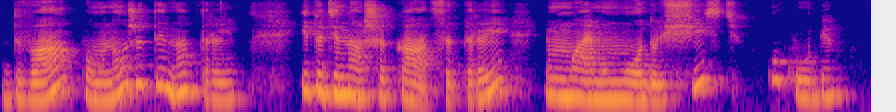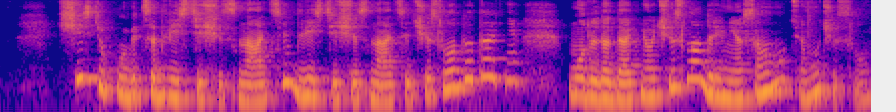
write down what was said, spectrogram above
2 помножити на 3. І тоді наше К це 3, і ми маємо модуль 6 у кубі. 6 у кубі це 216, 216 число додатнє, модуль додатнього числа дорівнює самому цьому числу.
